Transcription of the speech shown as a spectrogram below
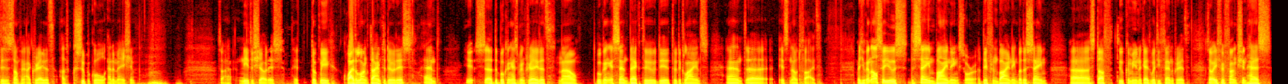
this is something I created, a super cool animation. so I need to show this. It took me quite a long time to do this and yes, uh, the booking has been created. Now the booking is sent back to the, to the clients and uh, it's notified. But you can also use the same bindings or a different binding, but the same uh, stuff to communicate with Event Grid. So if your function has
